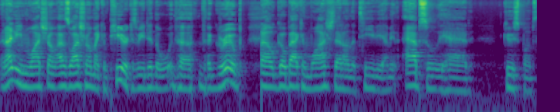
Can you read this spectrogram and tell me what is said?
and I didn't even watch it. On, I was watching on my computer because we did the, the the group. I'll go back and watch that on the TV. I mean, absolutely had goosebumps.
